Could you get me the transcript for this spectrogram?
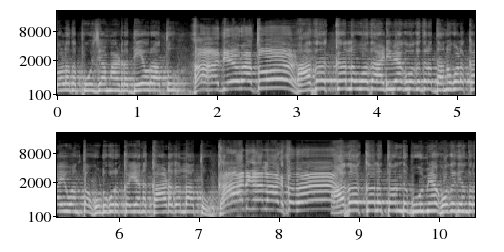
ತೊಳೆದ ಪೂಜೆ ಮಾಡ್ರ ದೇವ್ರಾತು. ಹಾ ದೇವ್ರಾತು. ಅದ ಕಲ್ಲು ಹೋದ ಅಡಿವ್ಯಾಗ ಹೋಗದ್ರ ದನಗಳ ಕಾಯುವಂತ ಹುಡುಗರ ಕೈಯನ್ನ ಕಾಡಗಲ್ಲಾತು. ಕಾಡಗಲ್ಲಾಗ್ತದ. ಆಗ್ತದ ಅದ ಕಲ್ಲು ತಂದು ಭೂಮಿಯಾಗ ಹೋಗದಿ ಅಂದ್ರ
